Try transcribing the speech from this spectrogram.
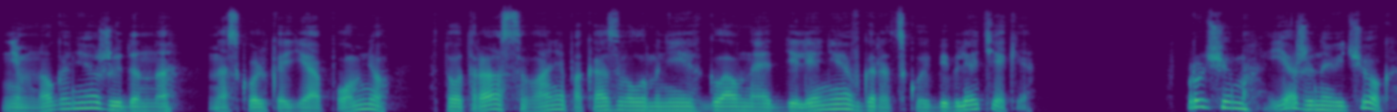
Немного неожиданно. Насколько я помню, в тот раз Ваня показывал мне их главное отделение в городской библиотеке. Впрочем, я же новичок,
